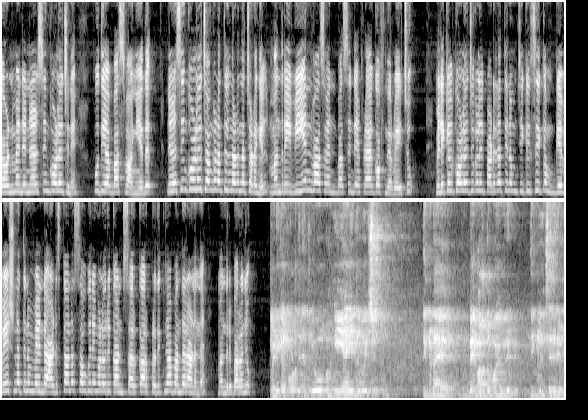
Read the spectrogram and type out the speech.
ഗവൺമെന്റ് നഴ്സിംഗ് കോളേജിന് പുതിയ ബസ് വാങ്ങിയത്. നഴ്സിംഗ് കോളേജ് അങ്കണത്തിൽ നടന്ന ചടങ്ങിൽ മന്ത്രി വി എൻ വാസവൻ ബസിന്റെ ഫ്ളാഗ് ഓഫ് നിർവഹിച്ചു. മെഡിക്കൽ കോളേജുകളിൽ പഠനത്തിനും ചികിത്സയ്ക്കും ഗവേഷണത്തിനും വേണ്ട അടിസ്ഥാന സൗകര്യങ്ങൾ ഒരുക്കാൻ സർക്കാർ പ്രതിജ്ഞാബദ്ധരാണെന്ന് മന്ത്രി പറഞ്ഞു. മെഡിക്കൽ കോളേജിന് എത്രയോ ഭംഗിയായി നിർവഹിച്ചു. നിങ്ങളുടെ മുമ്പേ പറന്നുപോയവരും നിങ്ങളിൽ ചിലരും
